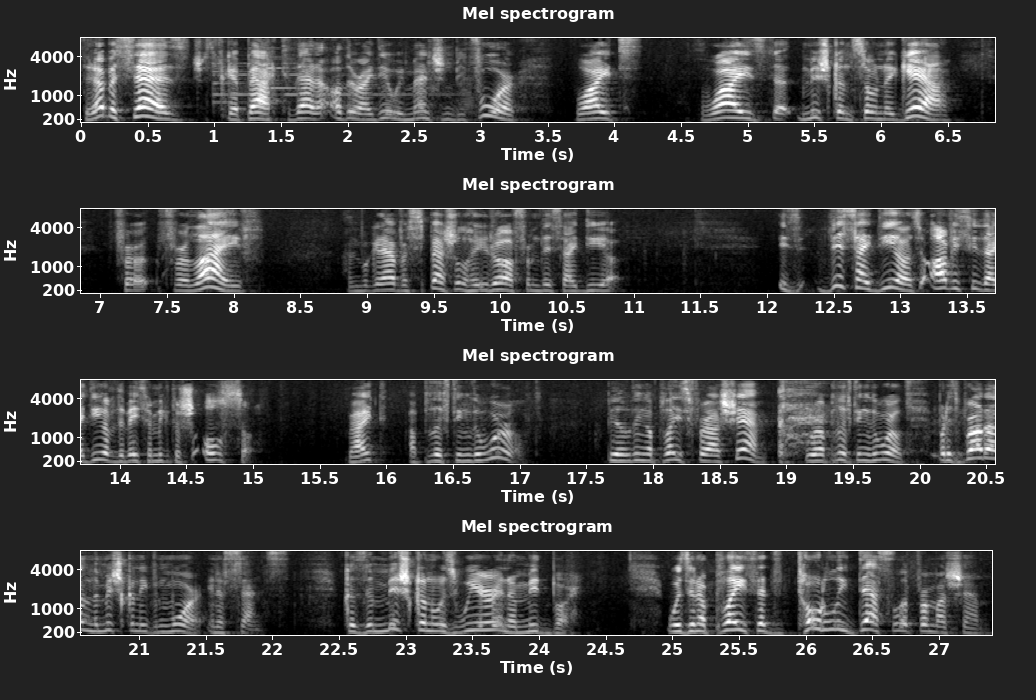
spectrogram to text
The Rebbe says, just to get back to that other idea we mentioned before, why it's why is the mishkan so negea for for life, and we're going to have a special hira from this idea is this idea is obviously the idea of the Beis Hamikdash also, right? Uplifting the world, building a place for Hashem. We're uplifting the world, but it's brought out in the Mishkan even more, in a sense, because the Mishkan was where in a midbar, it was in a place that's totally desolate from Hashem.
